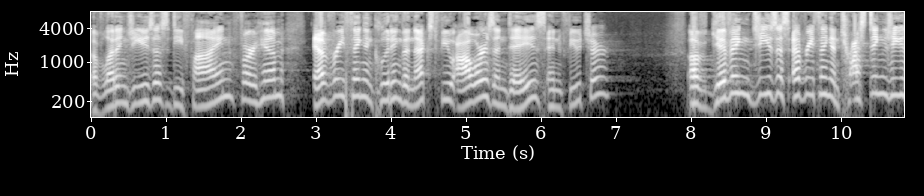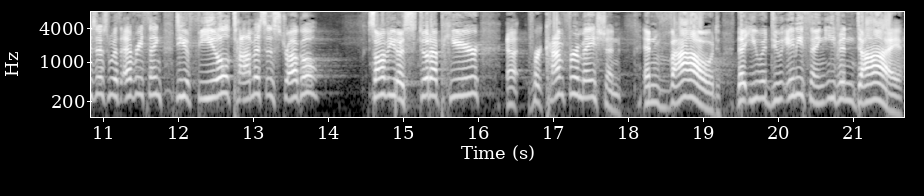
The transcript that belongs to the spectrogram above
of letting Jesus define for him everything, including the next few hours and days and future? Of giving Jesus everything and trusting Jesus with everything? Do you feel Thomas's struggle? Some of you have stood up here uh, for confirmation and vowed that you would do anything, even die,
